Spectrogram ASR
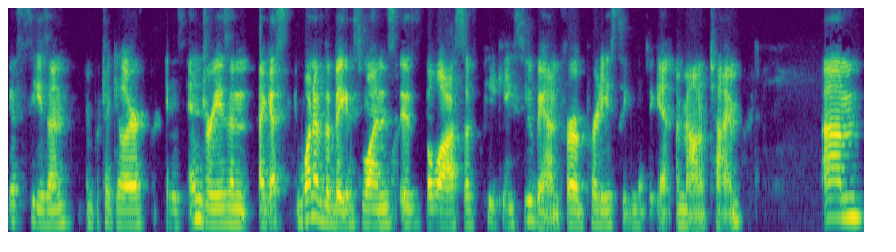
this season, in particular, is injuries, and I guess one of the biggest ones is the loss of PK Subban for a pretty significant amount of time. Um,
